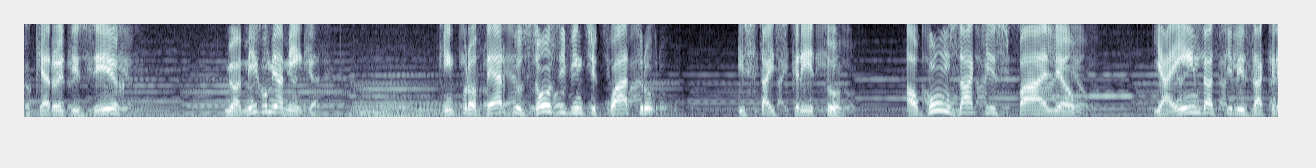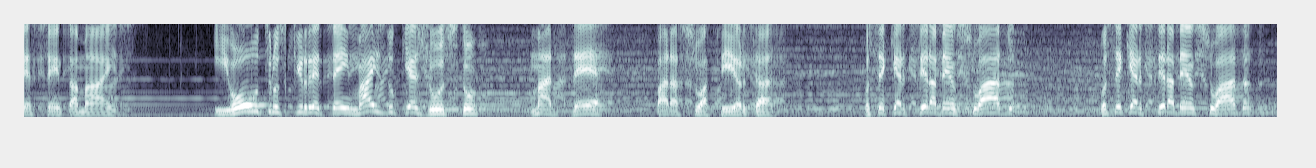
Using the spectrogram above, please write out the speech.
Eu quero dizer, meu amigo, minha amiga, que em Provérbios 11, 24 está escrito: Alguns há que espalham, e ainda se lhes acrescenta mais, e outros que retêm mais do que é justo, mas é para a sua perda. Você quer ser abençoado? Você quer ser abençoada?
